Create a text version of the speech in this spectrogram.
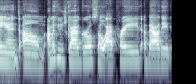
and um, I'm a huge God girl, so I prayed about it,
